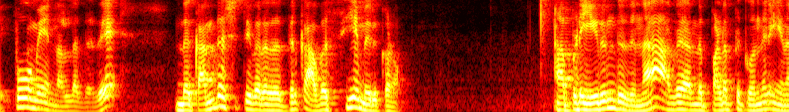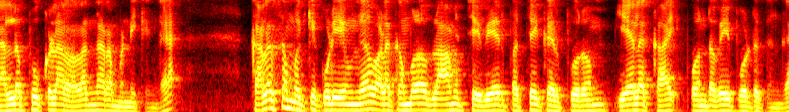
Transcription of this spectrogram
எப்போவுமே நல்லது இந்த கந்தசஷ்டி விரதத்திற்கு அவசியம் இருக்கணும். அப்படி இருந்ததுன்னா அது அந்த படத்துக்கு வந்து நீங்கள் நல்ல பூக்களால் அலங்காரம் பண்ணிக்கோங்க. கலசம் வைக்கக்கூடியவங்க வழக்கம் போல் பிராமிச்சை வேர் பச்சை கற்பூரம் ஏலக்காய் போன்றவை போட்டுக்கோங்க.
